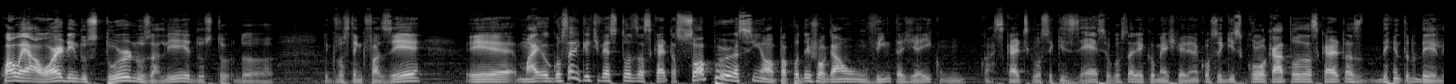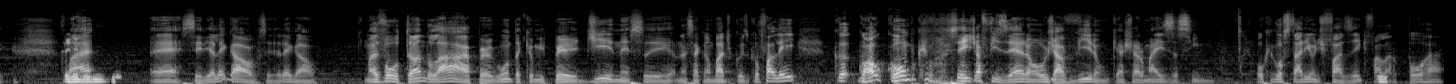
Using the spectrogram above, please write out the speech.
qual, é a ordem dos turnos ali, dos, do, do que você tem que fazer. É, mas eu gostaria que ele tivesse todas as cartas só por assim, ó, para poder jogar um vintage aí com as cartas que você quisesse. Eu gostaria que o Magic Arena conseguisse colocar todas as cartas dentro dele. Seria Mas- bem- É, seria legal, seria legal. Mas voltando lá à pergunta que eu me perdi nesse, nessa cambada de coisa que eu falei, qu- qual combo que vocês já fizeram ou já viram que acharam mais assim, ou que gostariam de fazer, que falaram, porra,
